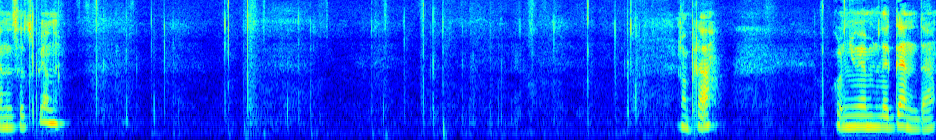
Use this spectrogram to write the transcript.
Trafiony, zatopiony. Dobra. Uwolniłem legendę.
